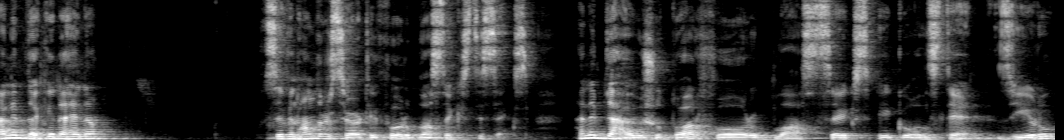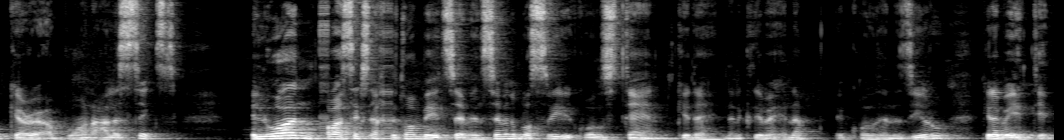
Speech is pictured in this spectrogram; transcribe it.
هنبدأ كده هنا. 734 plus 66 هنبدأ حبايبي شطار 4 plus 6 equals 10 0 carry up 1 على 6 ال 1 طبعا 6 اخذت 1 بقت 7 7 plus 3 equals 10 كده نكتبها هنا. equals هنا 0 كده بقت 10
